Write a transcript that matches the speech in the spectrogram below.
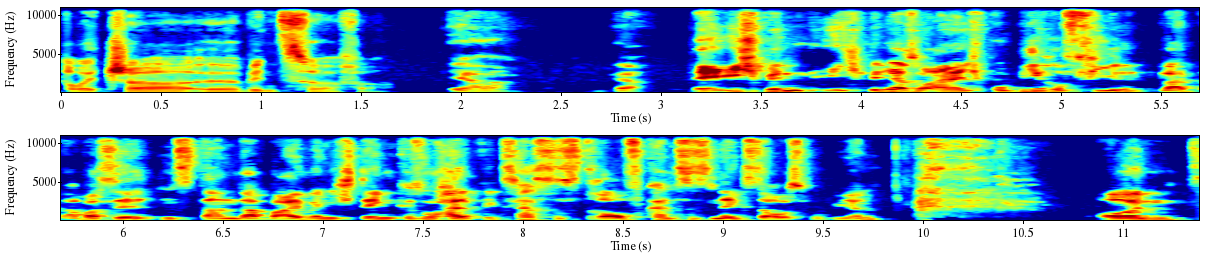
deutscher äh, Windsurfer. Ja, Ich bin, ich bin ja so einer, ich probiere viel, bleibt aber seltenst dann dabei, wenn ich denke, so halbwegs hast du es drauf, kannst du das nächste ausprobieren. Und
